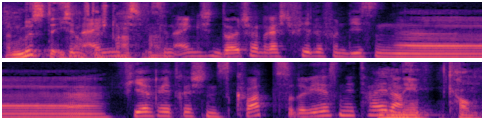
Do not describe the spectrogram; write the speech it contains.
Dann müsste ich auf der Straße fahren. sind eigentlich in Deutschland recht viele von diesen äh, vierrädrigen Squats oder wie heißen die Teile? Nee, kaum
